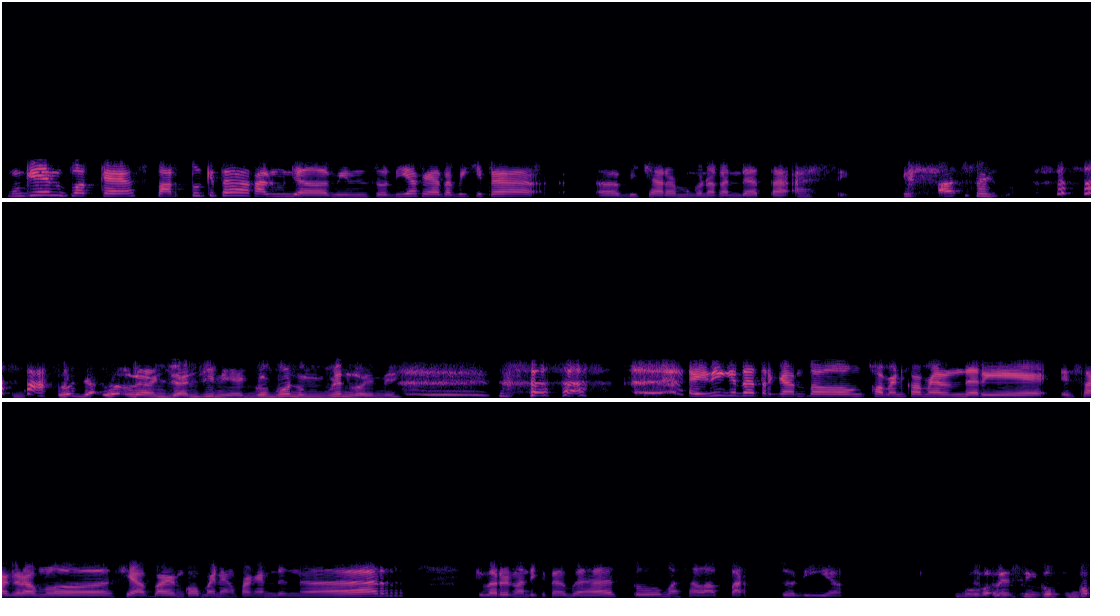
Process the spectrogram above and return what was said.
Mungkin podcast part 2 kita akan mendalamin zodiak ya tapi kita eh, bicara menggunakan data. Asik. Asik. Lo lo lo yang janji nih ya. Gue gue nungguin lo ini. Eh, ini kita tergantung komen-komen dari Instagram lo. Siapa yang komen yang pengen denger baru nanti kita bahas tuh masalah part zodiak. Boleh sih gue gue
